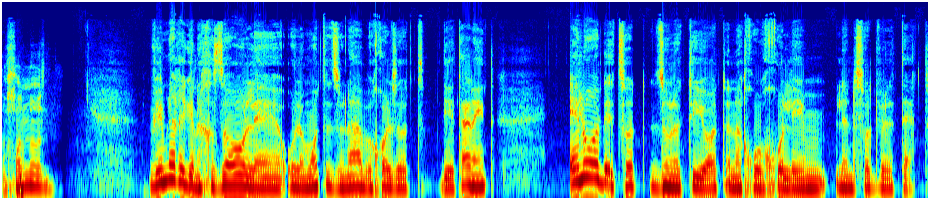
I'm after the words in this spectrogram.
נכון מאוד. ואם לרגע נחזור לעולמות התזונה, בכל זאת דיאטנית, אילו עוד עצות תזונתיות אנחנו יכולים לנסות ולתת?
